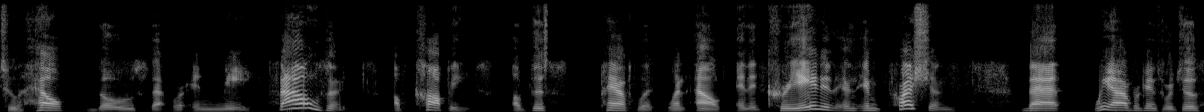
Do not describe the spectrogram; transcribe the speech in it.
to help those that were in need. Thousands of copies of this pamphlet went out, and it created an impression that we Africans were just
